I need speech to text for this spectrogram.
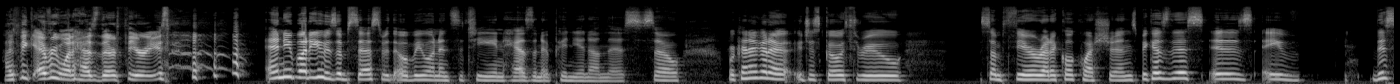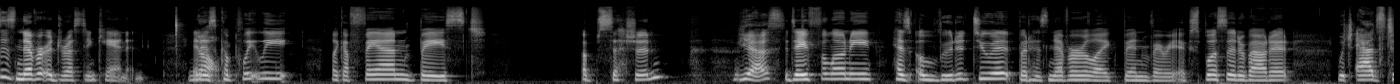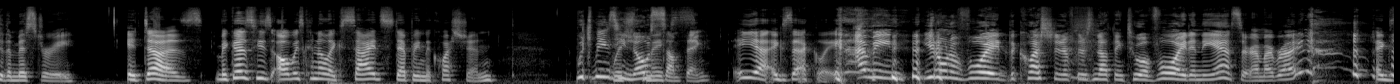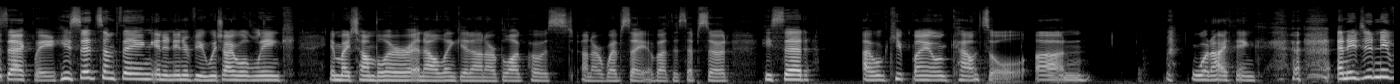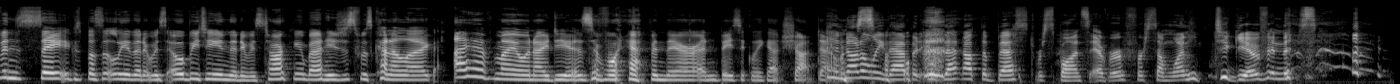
I think everyone has their theories. Anybody who's obsessed with Obi Wan and Satine has an opinion on this. So we're kind of going to just go through some theoretical questions because this is a this is never addressed in canon. It No. is completely like a fan based obsession. Yes. Dave Filoni has alluded to it, but has never like been very explicit about it. Which adds to the mystery. It does because he's always kind of like sidestepping the question. Which means he knows makes- something. Yeah, exactly. I mean, you don't avoid the question if there's nothing to avoid in the answer, am I right? exactly. He said something in an interview, which I will link in my Tumblr and I'll link it on our blog post on our website about this episode. He said, I will keep my own counsel on what I think. and he didn't even say explicitly that it was Obitine that he was talking about. He just was kind of like, I have my own ideas of what happened there and basically got shot down. And not only that, but is that not the best response ever for someone to give in this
